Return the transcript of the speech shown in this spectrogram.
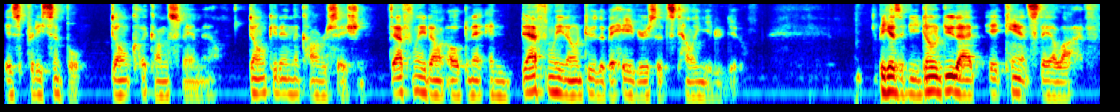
is pretty simple don't click on the spam mail. Don't get in the conversation. Definitely don't open it and definitely don't do the behaviors it's telling you to do. Because if you don't do that, it can't stay alive,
